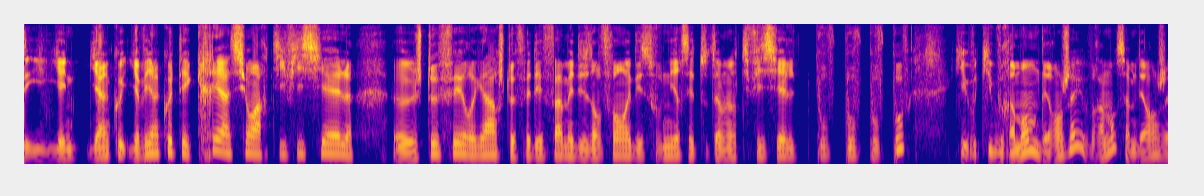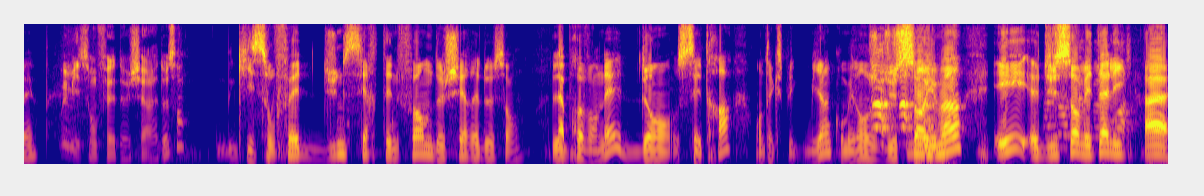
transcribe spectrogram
Il y, il y, il y avait un côté création artificielle. euh, je te fais, regarde, je te fais des femmes et des enfants et des souvenirs, c'est totalement artificiel, pouf, pouf, pouf, pouf, qui, qui vraiment me dérangeait. Vraiment, ça me dérangeait. Oui, mais ils sont faits de chair et de sang. Qui sont faits d'une certaine forme de chair et de sang. La preuve en est, dans Cetra, on t'explique bien qu'on mélange du sang humain et euh, du sang métallique. Ah,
